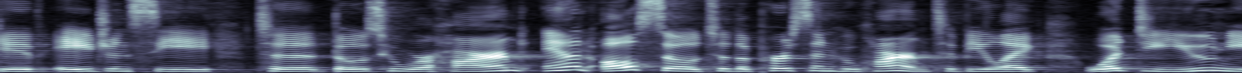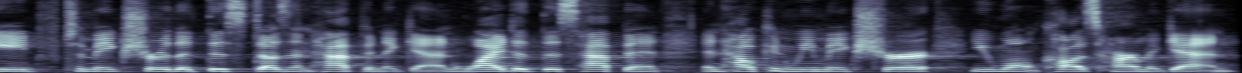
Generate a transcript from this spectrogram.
give agency to those who were harmed and also to the person who harmed to be like what do you need to make sure that this doesn't happen again? Why did this happen? And how can we make sure you won't cause harm again?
